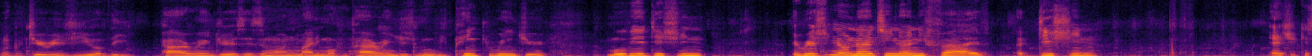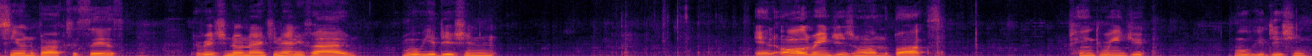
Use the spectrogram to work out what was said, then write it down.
Welcome to a review of the Power Rangers. Is on Mighty Morphin Power Rangers movie Pink Ranger movie edition original 1995 edition. As you can see on the box it says original 1995 movie edition. And all Rangers on the box. Pink Ranger movie edition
